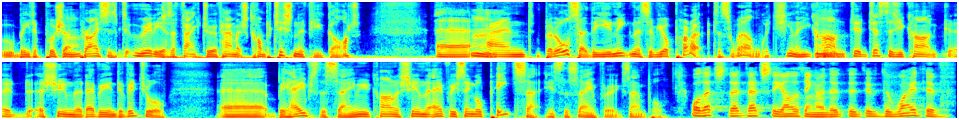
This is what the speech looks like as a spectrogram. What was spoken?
would be to push up prices. It really, as a factor of how much competition have you got. Uh, and but also the uniqueness of your product as well, which you know you can't ju- just as you can't uh, assume that every individual uh, behaves the same, you can't assume that every single pizza is the same. For example, Well, that's that, that's the other thing. I mean, the, the, the way they've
